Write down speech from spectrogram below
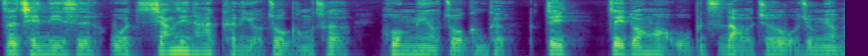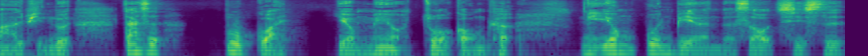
这前提是我相信他可能有做功课或没有做功课。这这段话我不知道，我觉得我就没有办法去评论。但是不管有没有做功课，你用问别人的时候，其实。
